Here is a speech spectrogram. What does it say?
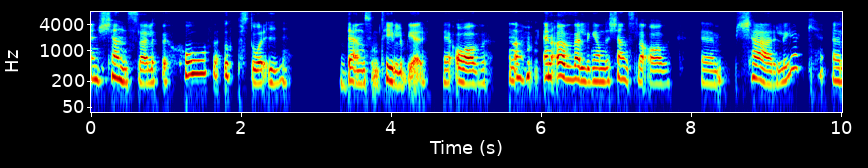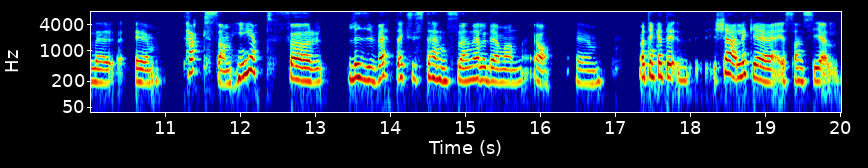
en känsla eller ett behov uppstår i den som tillber eh, av en, en överväldigande känsla av eh, kärlek eller eh, tacksamhet för livet, existensen eller det man, ja. Eh, jag tänker att det, kärlek är essentiell,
